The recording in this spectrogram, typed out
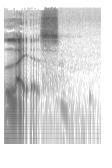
Layers.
